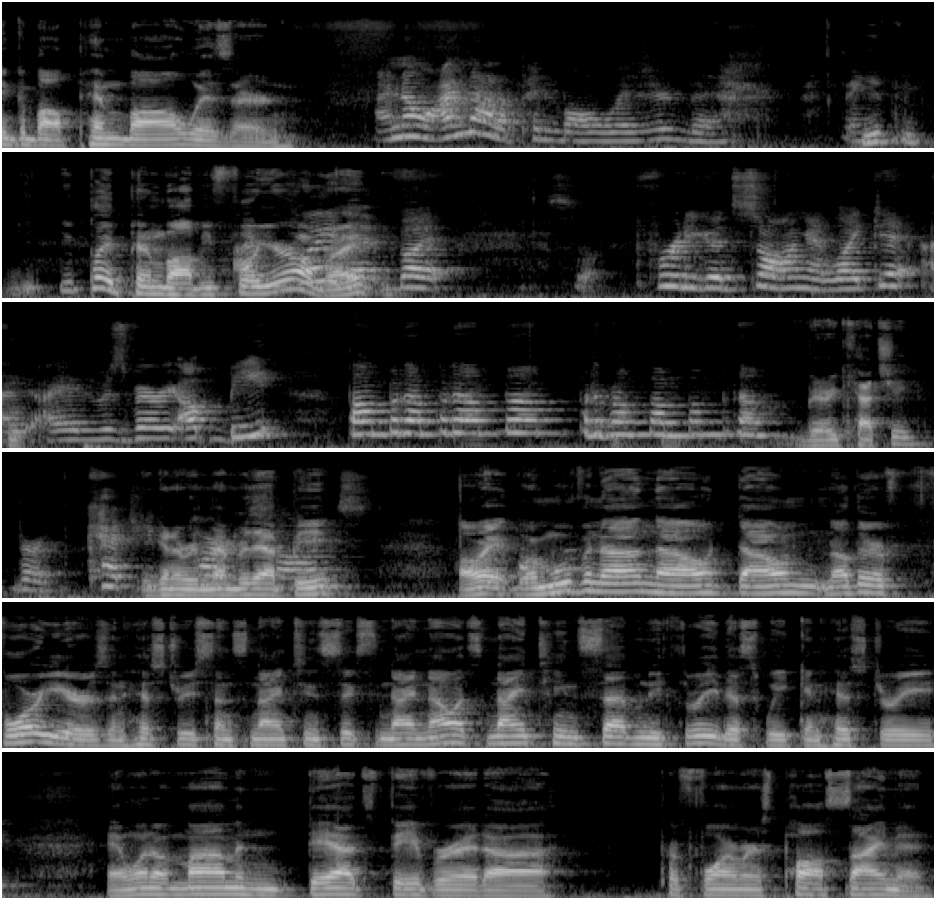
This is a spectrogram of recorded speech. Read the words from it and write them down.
Think about Pinball Wizard? I know I'm not a pinball wizard, but I You, you- you played pinball before I you're played right? It, but it's a pretty good song. I liked it. I, I was very upbeat. Bum ba dum ba dum bum ba dum bum bum ba dum. Very catchy. Very catchy. You're gonna remember that beat? All right, we're moving on now, down another four years in history since 1969. Now it's 1973 this week in history, and one of mom and dad's favorite uh, performers, Paul Simon,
